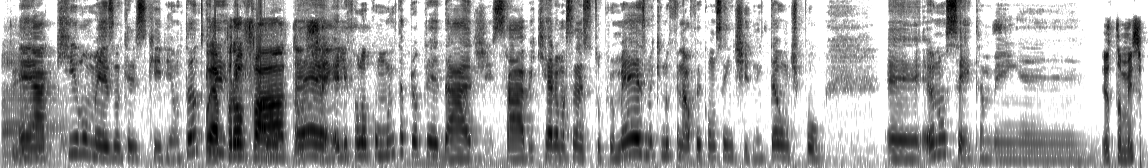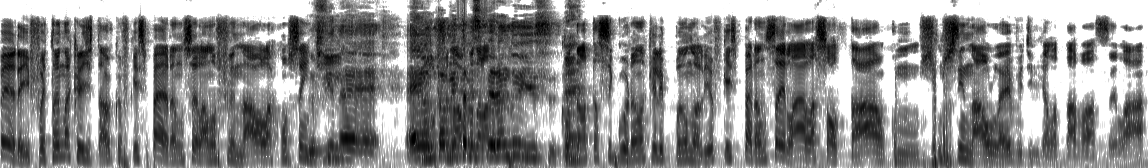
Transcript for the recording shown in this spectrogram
Ah. É aquilo mesmo que eles queriam. Tanto Foi que ele- ele aprovado, falou- é, sim. ele falou com muita propriedade, sabe? Que era uma cena de estupro mesmo e que no final foi consentido. Então, tipo, é, eu não sei também. é, Eu também esperei. Foi tão inacreditável que eu fiquei esperando, sei lá, no final ela No consentir. final, é, é, eu No também final, tava quando ela- esperando isso. Quando É. ela tá segurando aquele pano ali, eu fiquei esperando, sei lá, ela soltar como um sinal leve de que ela tava, sei lá.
